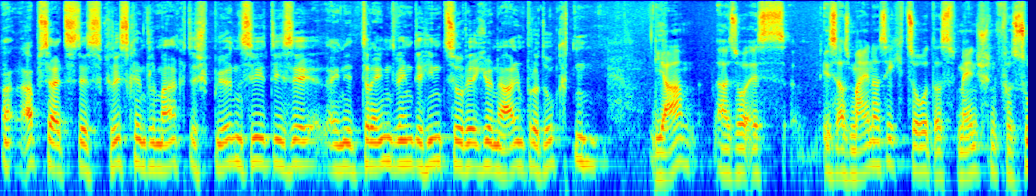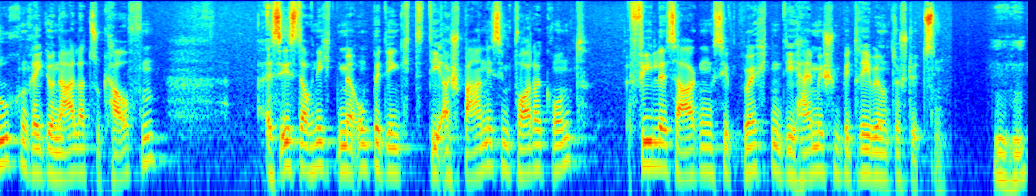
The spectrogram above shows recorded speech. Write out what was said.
abseits des Christkindlmarktes, spüren Sie diese eine Trendwende hin zu regionalen Produkten? Ja, also es ist aus meiner Sicht so, dass Menschen versuchen, regionaler zu kaufen. Es ist auch nicht mehr unbedingt die Ersparnis im Vordergrund. Viele sagen, sie möchten die heimischen Betriebe unterstützen. Mhm.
